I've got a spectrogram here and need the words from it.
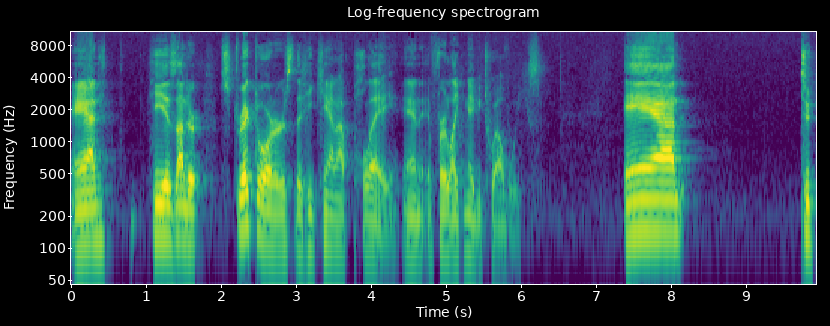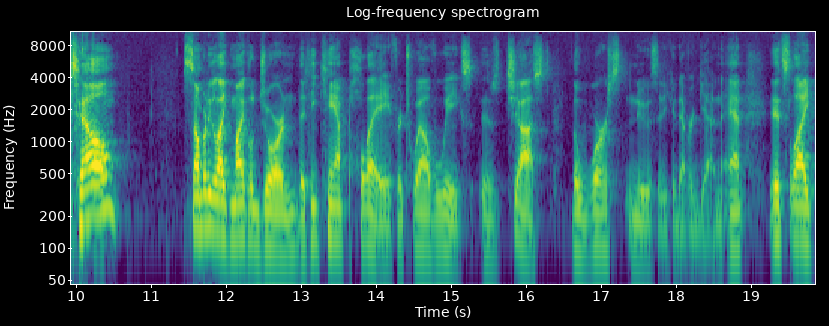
And he is under strict orders that he cannot play and for like maybe 12 weeks. And to tell somebody like michael jordan that he can't play for 12 weeks is just the worst news that he could ever get. And, and it's like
